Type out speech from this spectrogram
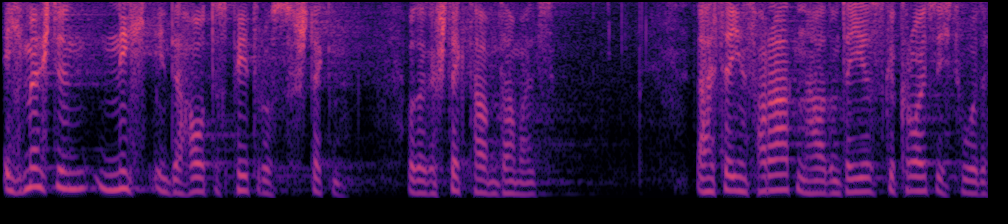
Ich möchte nicht in der Haut des Petrus stecken oder gesteckt haben damals, als er ihn verraten hat und der Jesus gekreuzigt wurde.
